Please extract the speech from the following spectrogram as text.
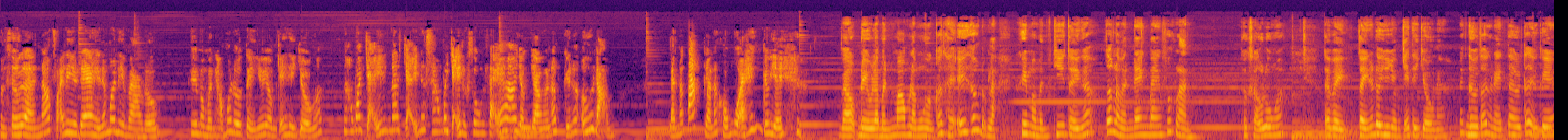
Thực sự là nó phải đi ra thì nó mới đi vào được. Khi mà mình không có đưa tiền vô dòng chảy thị trường á, nó không có chảy, nó chảy, nó sao không có chảy được suôn sẻ á, dần dần rồi nó kiểu nó ứ động là nó tắt, là nó khủng hoảng, kiểu vậy. Và một điều là mình mong là mọi người có thể ý thức được là khi mà mình chi tiền á, tức là mình đang ban phước lành. Thực sự luôn á. Tại vì tiền nó đưa vô dòng chảy thị trường nè, nó đưa tới người này, tới tới người kia.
